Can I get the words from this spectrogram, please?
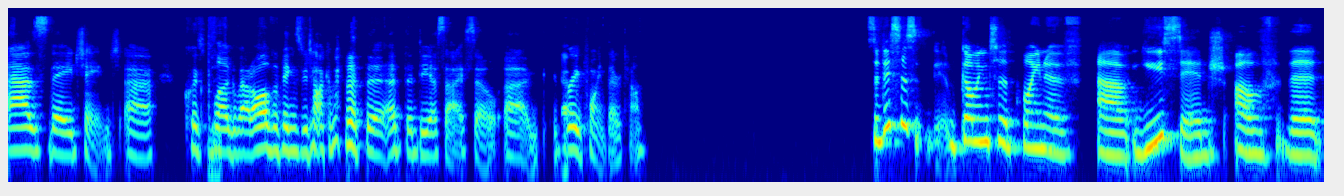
as they change. Uh quick plug about all the things we talk about at the at the dsi so uh great point there tom So this is going to the point of uh, usage of the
